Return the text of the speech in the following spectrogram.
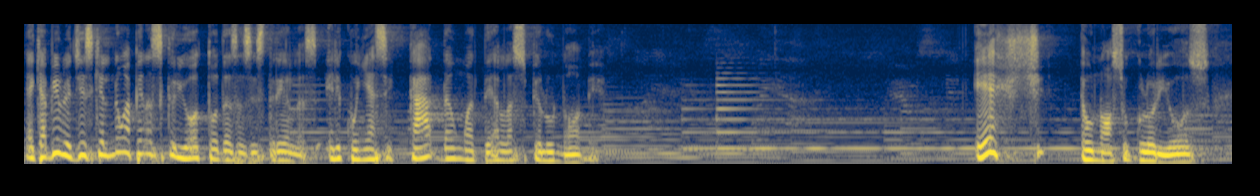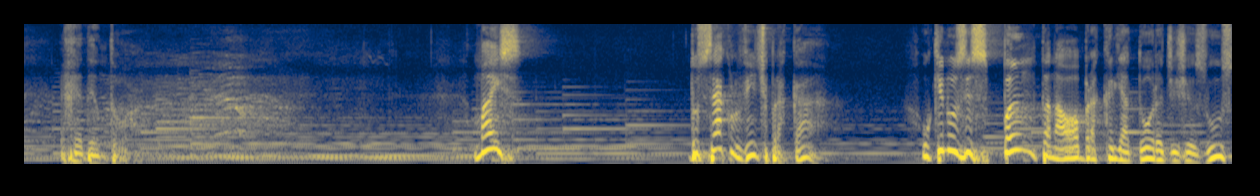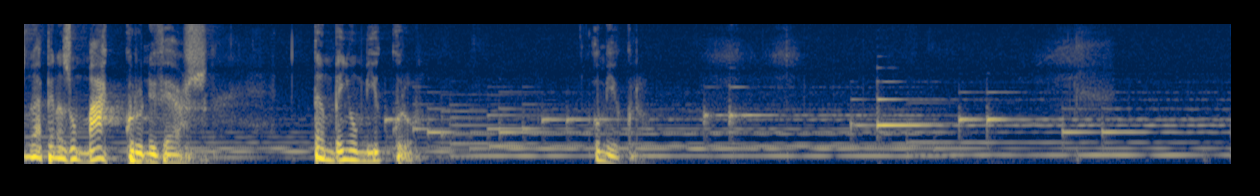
É que a Bíblia diz que Ele não apenas criou todas as estrelas, Ele conhece cada uma delas pelo nome. Este é o nosso glorioso redentor. Mas, do século 20 para cá, o que nos espanta na obra criadora de Jesus não é apenas o macro-universo, também o micro. O micro.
